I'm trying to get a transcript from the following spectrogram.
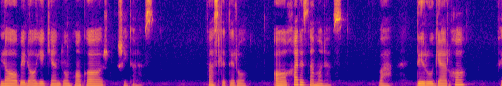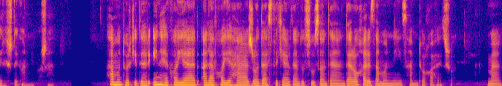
لابلای گندم ها کاش شیطان است. فصل درو آخر زمان است و دروگرها فرشتگان می باشند. همانطور که در این حکایت علف های هرز را دسته کردند و سوزاندند در آخر زمان نیز همینطور خواهد شد. من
